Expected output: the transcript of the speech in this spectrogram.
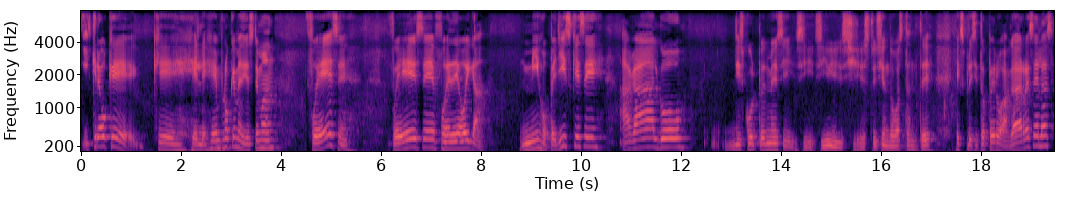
Y creo que, que el ejemplo que me dio este man fue ese. Fue ese, fue de, oiga, mi hijo, pellizquese, haga algo, discúlpenme si, si, si, si estoy siendo bastante explícito, pero agárreselas,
